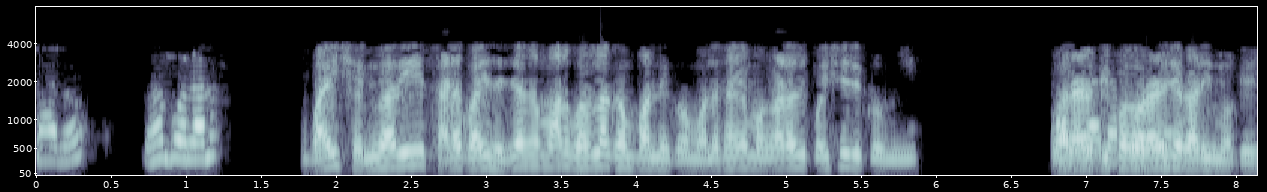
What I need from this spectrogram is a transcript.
काय भाऊ हं, बोला ना. बाई शनिवारी साडेबाईस हजारचा माल भरला कंपनी को मला सांगे मंगळवारी पैसे देतो मी. वराड दीपक वराडीच्या गाडी मध्ये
